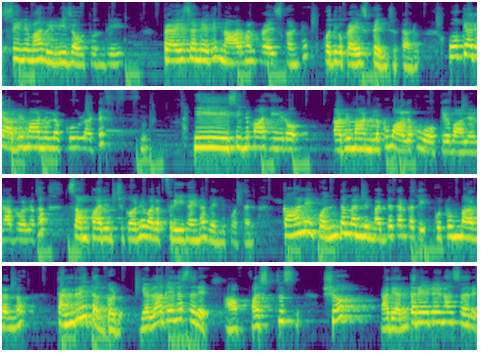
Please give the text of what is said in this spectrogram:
సినిమా రిలీజ్ అవుతుంది. ప్రైస్ అనేది నార్మల్ ప్రైస్ కంటే కొద్దిగా ప్రైస్ పెంచుతారు. ఓకే అది అభిమానులకు అంటే ఈ సినిమా హీరో అభిమానులకు వాళ్ళకు ఓకే వాళ్ళు ఎలాగోలాగా సంపాదించుకొని వాళ్ళకి ఫ్రీగా అయినా వెళ్ళిపోతారు. కానీ కొంతమంది మధ్యతరగతి కుటుంబాలలో తండ్రి తగ్గడు. ఎలాగైనా సరే ఆ ఫస్ట్ షో అది ఎంత రేట్ అయినా సరే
